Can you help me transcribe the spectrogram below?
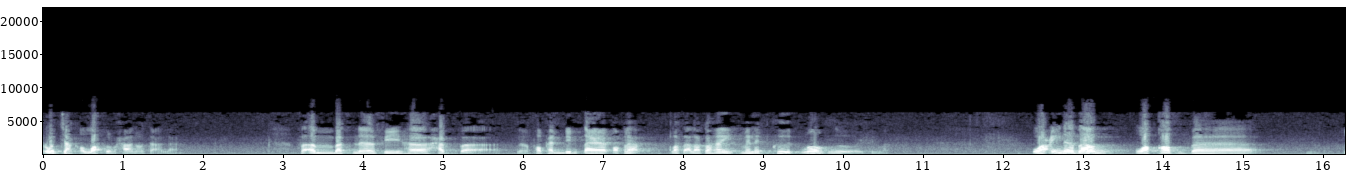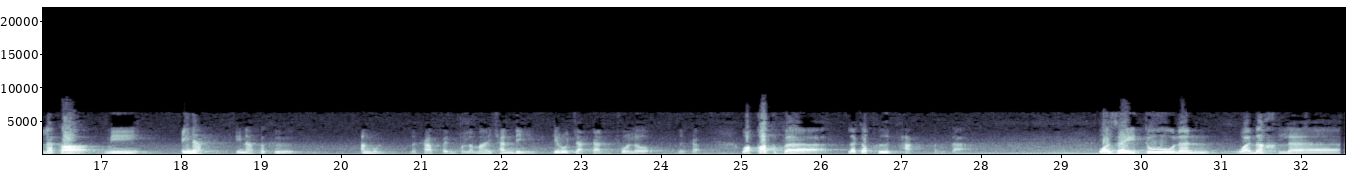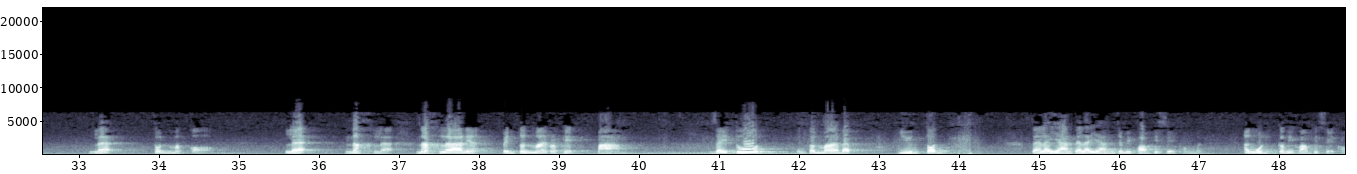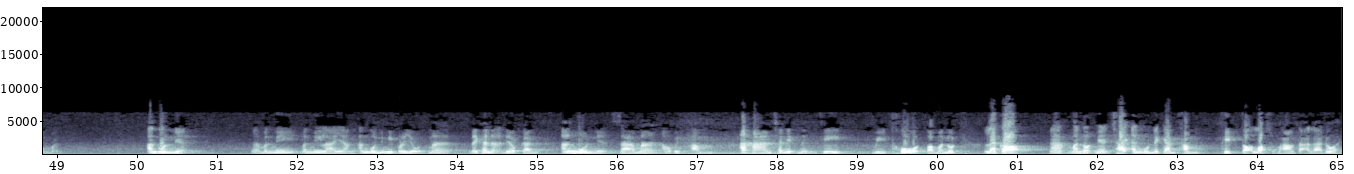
รู้จักอัลลอฮ์ سبحانه และ تعالى فأنبتنا فيها حبا พอแผ่นดินแตกออกแล้วอัลลอฮ์ตะลาก็ให้เมล็ดพืชงอกเงยขึ้นมาวะอินบัน วะกับบาแล้วก็มีอินับอินับก็คือองุ่นนะครับ เป็นผลไม้ชั้นดีที่รู้จักกันทั่วโลกนะครับวะกับบาแล้วก็พืชผักต่างๆวะไซตูนันวะนัคลาและต้นมะกอกและนัคลานัคลาเนี่ยเป็นต้นไม้ประเภทปาล์มไซตูนเป็นต้นไม้แบบ ยืนต้น แต่ละอย่างแต่ละอย่างจะมีความพิเศษของมันองุ่นก็มีความพิเศษของมันองุ่นเนี่ยมันมีมันมีหลายอย่างองุ่นนี่มีประโยชน์มาก ในขณะเดียวกันองุ่นเนี่ยสามารถเอาไปทำอาหารชนิดหนึ่งที่มีโทษต่อมนุษย์ และก็นะมนุษย์เนี่ยใช้องุ่นในการทำผิดต่อลอสุภาวตะลาด้วย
